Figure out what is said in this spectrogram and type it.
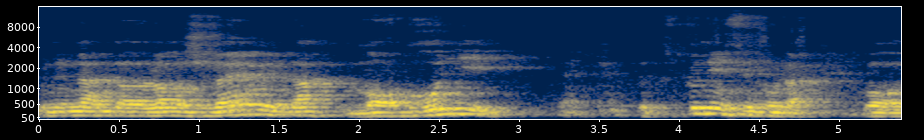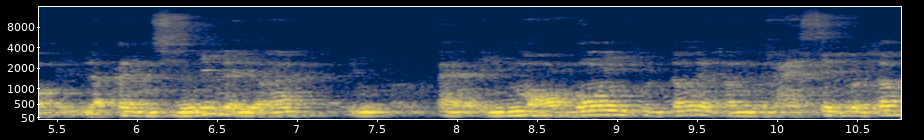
on a dans l'Angevin, on a Morgronier. Tu connais ces mots-là. Bon, il a plein de synonymes d'ailleurs. Hein. une tout le temps, il est en train de grincer tout le temps,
